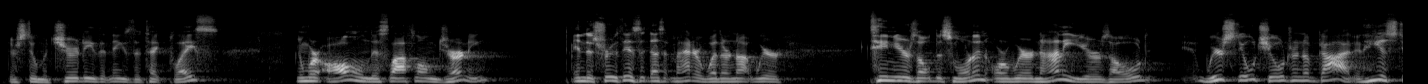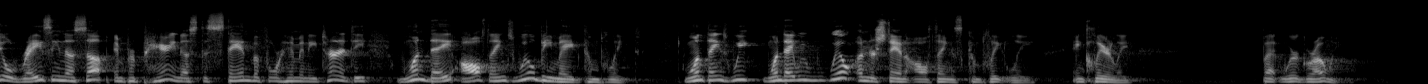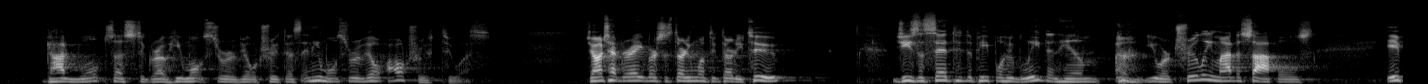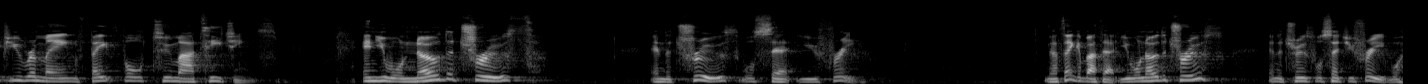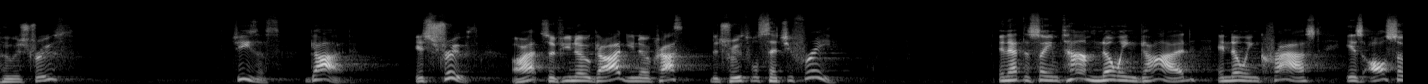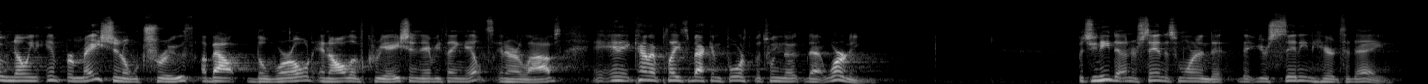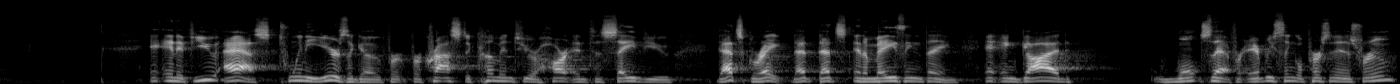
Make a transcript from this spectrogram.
there's still maturity that needs to take place. And we're all on this lifelong journey. And the truth is, it doesn't matter whether or not we're 10 years old this morning or we're 90 years old we're still children of God, and He is still raising us up and preparing us to stand before Him in eternity. One day, all things will be made complete. One, things we, one day, we will understand all things completely and clearly. But we're growing. God wants us to grow. He wants to reveal truth to us, and He wants to reveal all truth to us. John chapter 8, verses 31 through 32. Jesus said to the people who believed in him, You are truly my disciples if you remain faithful to my teachings. And you will know the truth, and the truth will set you free. Now, think about that. You will know the truth, and the truth will set you free. Well, who is truth? Jesus, God. It's truth. All right, so if you know God, you know Christ, the truth will set you free. And at the same time, knowing God and knowing Christ is also knowing informational truth about the world and all of creation and everything else in our lives. And it kind of plays back and forth between the, that wording. But you need to understand this morning that, that you're sitting here today. And if you asked 20 years ago for, for Christ to come into your heart and to save you, that's great. That, that's an amazing thing. And, and God wants that for every single person in this room.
